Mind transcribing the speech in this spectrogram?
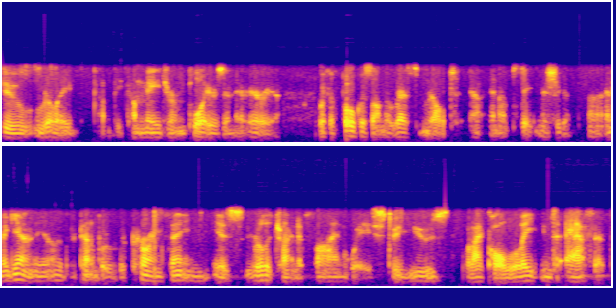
to really uh, become major employers in their area with a focus on the Rust Belt in upstate Michigan. Uh, and again, you know, kind of a recurring theme is really trying to find ways to use what I call latent assets.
